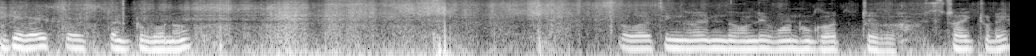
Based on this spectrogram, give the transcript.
Okay, guys, so it's time to go now. So I think I'm the only one who got uh, strike today.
